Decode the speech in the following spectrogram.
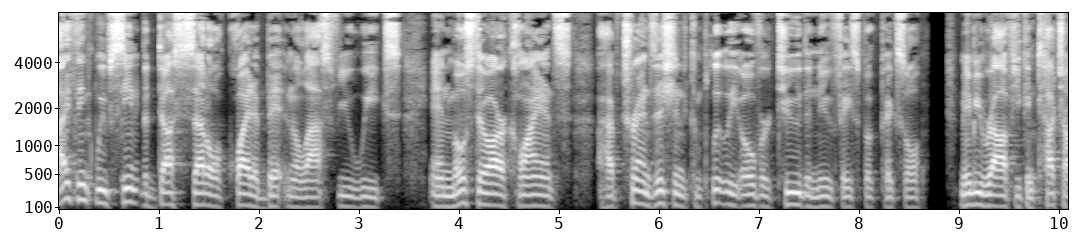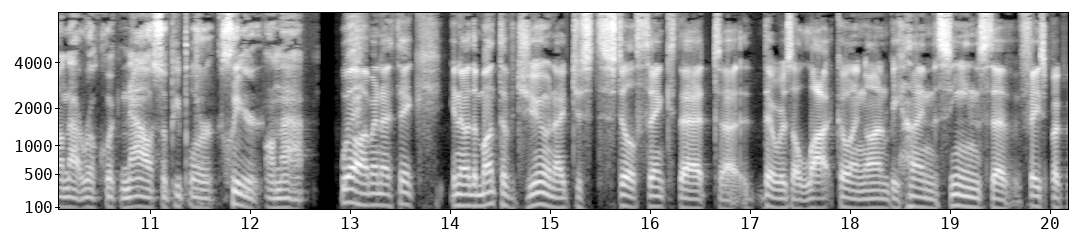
I think we've seen the dust settle quite a bit in the last few weeks. And most of our clients have transitioned completely over to the new Facebook pixel. Maybe Ralph, you can touch on that real quick now so people are clear on that. Well, I mean, I think, you know, the month of June, I just still think that uh, there was a lot going on behind the scenes that Facebook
